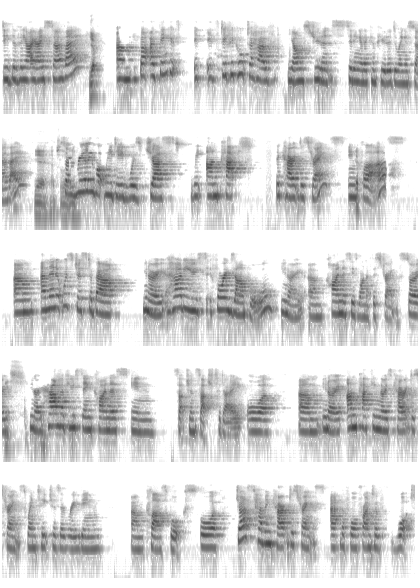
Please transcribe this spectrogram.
did the VIA survey. Yep. Um, but I think it's it, it's difficult to have young students sitting at a computer doing a survey. Yeah, absolutely. So really, what we did was just we unpacked the character strengths in yep. class, um, and then it was just about you know, how do you, for example, you know, um, kindness is one of the strengths. So, yes. you know, how have you seen kindness in such and such today? Or, um, you know, unpacking those character strengths when teachers are reading um, class books, or just having character strengths at the forefront of what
